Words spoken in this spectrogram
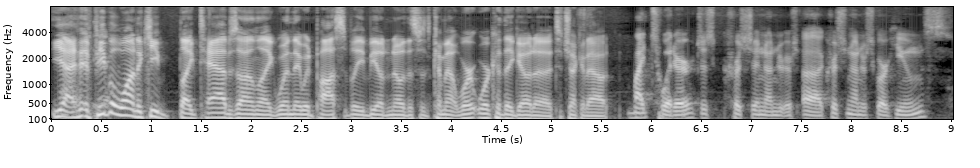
yeah, if people want to keep like tabs on like when they would possibly be able to know this would come out, where where could they go to to check it out? My Twitter, just Christian under uh, Christian underscore Humes.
